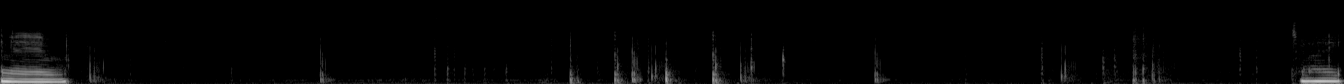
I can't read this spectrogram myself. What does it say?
Um. Tonight.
